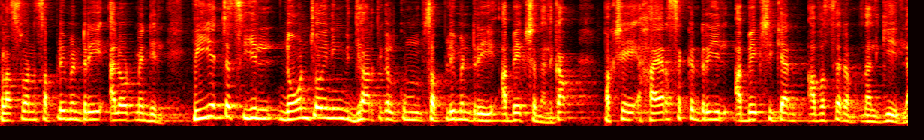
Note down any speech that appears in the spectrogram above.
പ്ലസ് വൺ സപ്ലിമെന്ററി അലോട്ട്മെന്റിൽ പി എച്ച് എസ് സിയിൽ നോൺ ജോയിനിങ് വിദ്യാർത്ഥികൾക്കും സപ്ലിമെന്ററി അപേക്ഷ നൽകാം. പക്ഷേ ഹയർ സെക്കൻഡറിയിൽ അപേക്ഷിക്കാൻ അവസരം നൽകിയില്ല.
